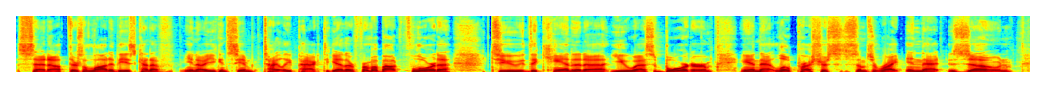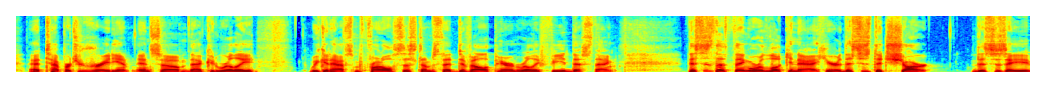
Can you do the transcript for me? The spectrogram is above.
set up. There's a lot of these kind of, you know, you can see them tightly packed together from about Florida to the Canada US border. And that low pressure system's right in that zone, that temperature gradient. And so that could really, we could have some frontal systems that develop here and really feed this thing. This is the thing we're looking at here. This is the chart this is a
